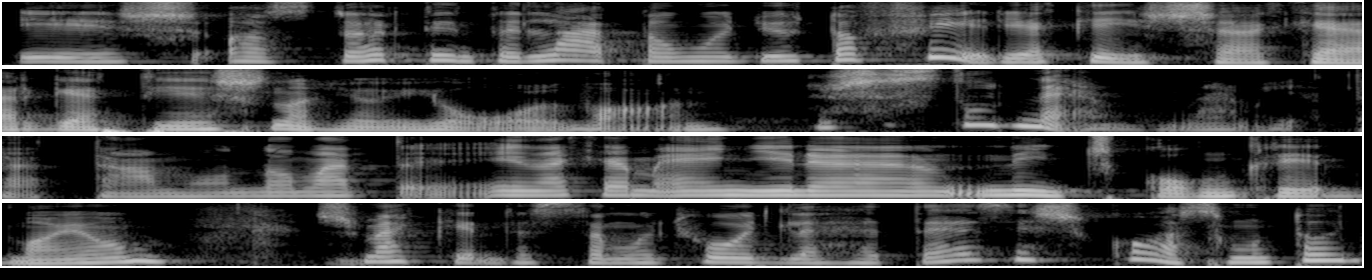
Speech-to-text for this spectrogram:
és az történt, hogy láttam, hogy őt a férje késsel kergeti, és nagyon jól van. És ezt úgy nem, nem értettem, mondom, hát én nekem ennyire nincs konkrét bajom, és megkérdeztem, hogy hogy lehet ez, és akkor azt mondta, hogy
